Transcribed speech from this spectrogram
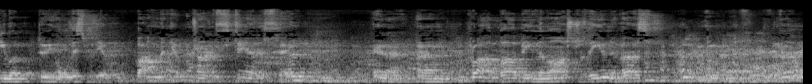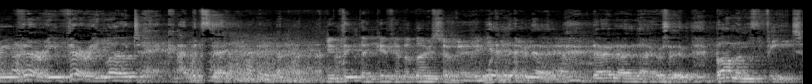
you were doing all this with your bum and you were trying to steer this thing you know, um, Bar being the master of the universe, very, very, very low tech, I would say. You'd think they'd give him a motor, really? Yeah, no, no, yeah. no, no, no, It was Barman's feet.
